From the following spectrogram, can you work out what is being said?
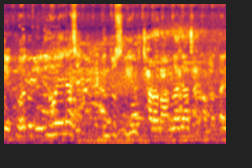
যে একটু হয়তো দেরি হয়ে গেছে, কিন্তু স্টিল ছাড়া বাংলা যা আছে আমরা তাই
